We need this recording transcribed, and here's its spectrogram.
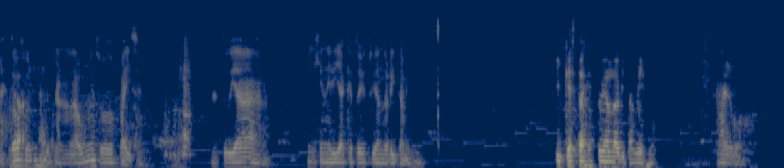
a Estados Unidos o Canadá, uno de esos dos países, a estudiar ingeniería que estoy estudiando ahorita mismo. ¿Y qué estás estudiando ahorita mismo? Algo.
